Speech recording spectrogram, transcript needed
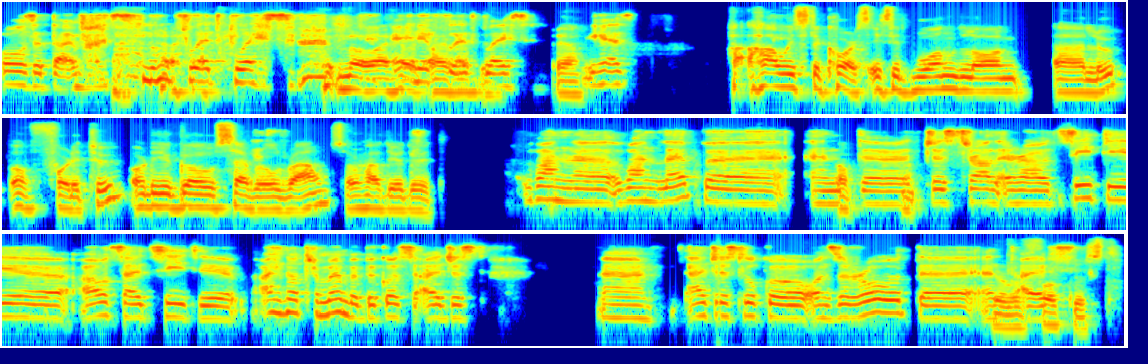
All the time. It's no flat place. no, I any I flat place. Yeah. Yes. how is the course? Is it one long uh, loop of 42 or do you go several yes. rounds or how do you do it? One uh, one lap uh, and oh. Uh, just run around city, uh, outside city. I not remember because I just uh, I just look on the road and I focused.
